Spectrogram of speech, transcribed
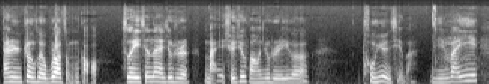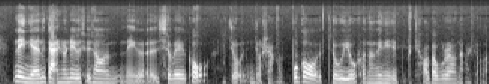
但是政策又不知道怎么搞。所以现在就是买学区房就是一个碰运气吧，你万一那年赶上这个学校那个学位够，就你就上了；不够就有可能给你调到不知道哪儿去了。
